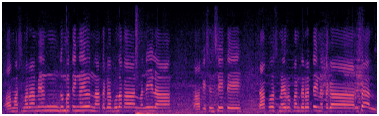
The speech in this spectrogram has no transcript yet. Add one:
Ah, mas marami ang dumating ngayon na taga Bulacan, Manila, ah, Quezon City. Tapos mayroon pang darating na taga Rizal.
